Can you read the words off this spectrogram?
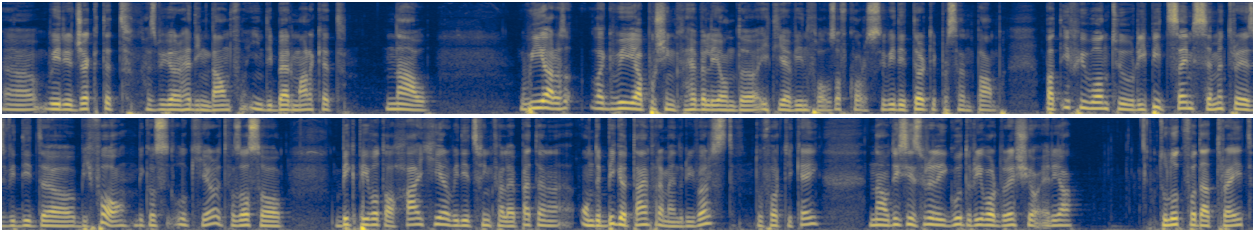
Uh, we rejected as we were heading down in the bear market. Now we are like we are pushing heavily on the ETF inflows. Of course, we did 30% pump. But if we want to repeat same symmetry as we did uh, before, because look here, it was also big pivotal high here. We did swing failure pattern on the bigger time frame and reversed to 40k. Now this is really good reward ratio area to look for that trade.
